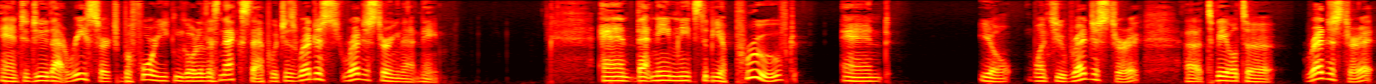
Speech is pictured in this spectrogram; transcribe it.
and to do that research before you can go to this next step which is regist- registering that name and that name needs to be approved. And you know once you register it uh, to be able to register it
